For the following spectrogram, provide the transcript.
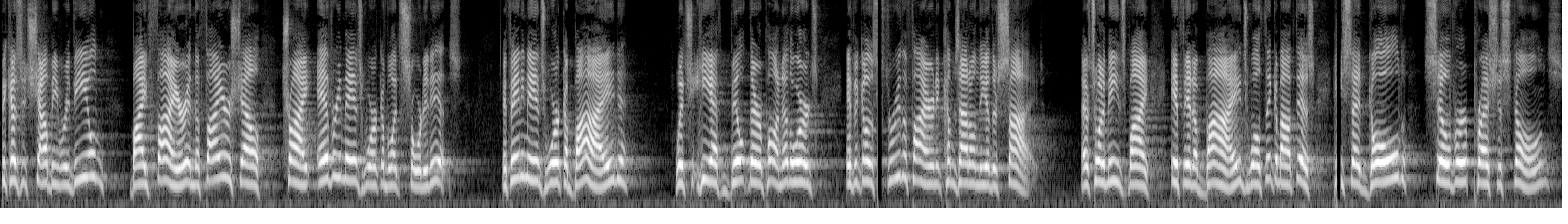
because it shall be revealed by fire, and the fire shall try every man's work of what sort it is. If any man's work abide, which he hath built thereupon. In other words, if it goes through the fire and it comes out on the other side. That's what it means by if it abides. Well, think about this. He said gold, silver, precious stones.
